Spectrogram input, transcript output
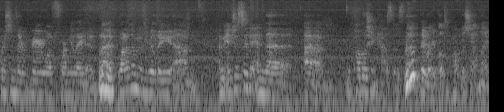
questions are very well formulated, but Mhm. one of them is really um, I'm interested in the um, the publishing houses that Mhm. they were able to publish in. Like,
